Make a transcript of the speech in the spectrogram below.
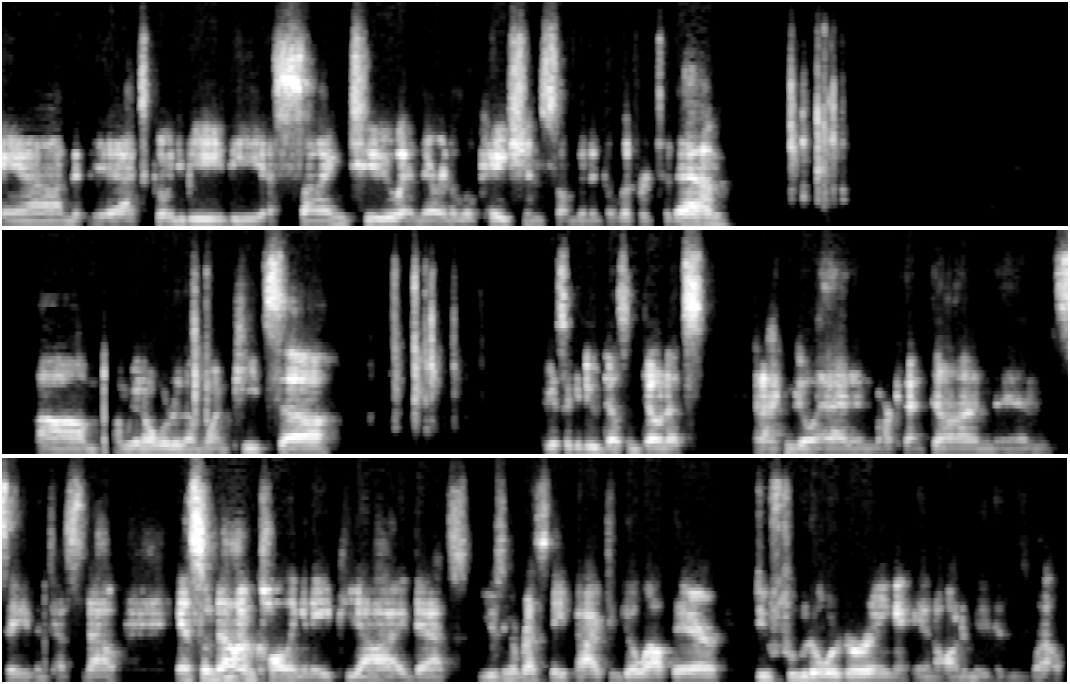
and that's going to be the assigned to, and they're at a location, so I'm going to deliver to them. Um, I'm going to order them one pizza. I guess I could do a dozen donuts, and I can go ahead and mark that done and save and test it out. And so now I'm calling an API that's using a REST API to go out there, do food ordering, and automate it as well.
